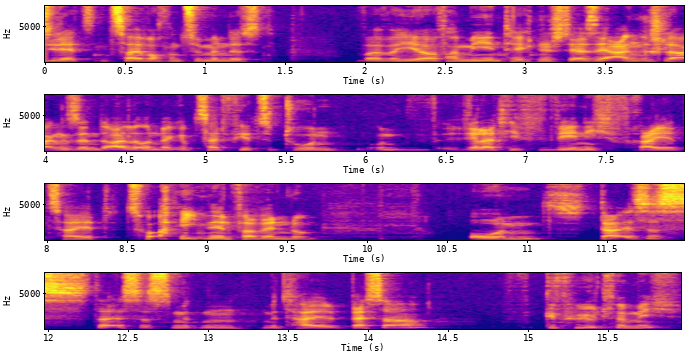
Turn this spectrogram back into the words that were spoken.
die letzten zwei Wochen zumindest, weil wir hier familientechnisch sehr, sehr angeschlagen sind alle und da gibt es halt viel zu tun und relativ wenig freie Zeit zur eigenen Verwendung. Und da ist es, da ist es mit dem Metall besser gefühlt für mich.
